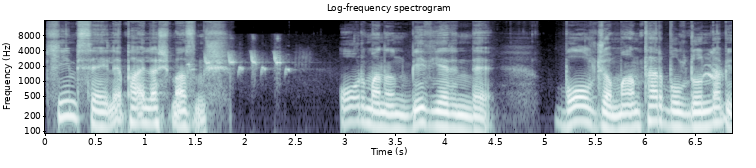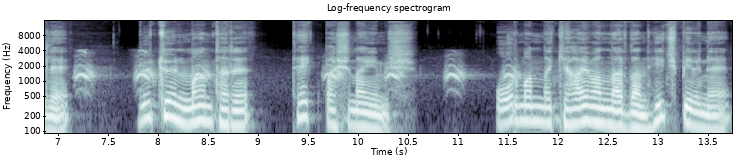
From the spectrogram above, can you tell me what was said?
kimseyle paylaşmazmış. Ormanın bir yerinde bolca mantar bulduğunda bile bütün mantarı tek başına yemiş. Ormandaki hayvanlardan hiçbirine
